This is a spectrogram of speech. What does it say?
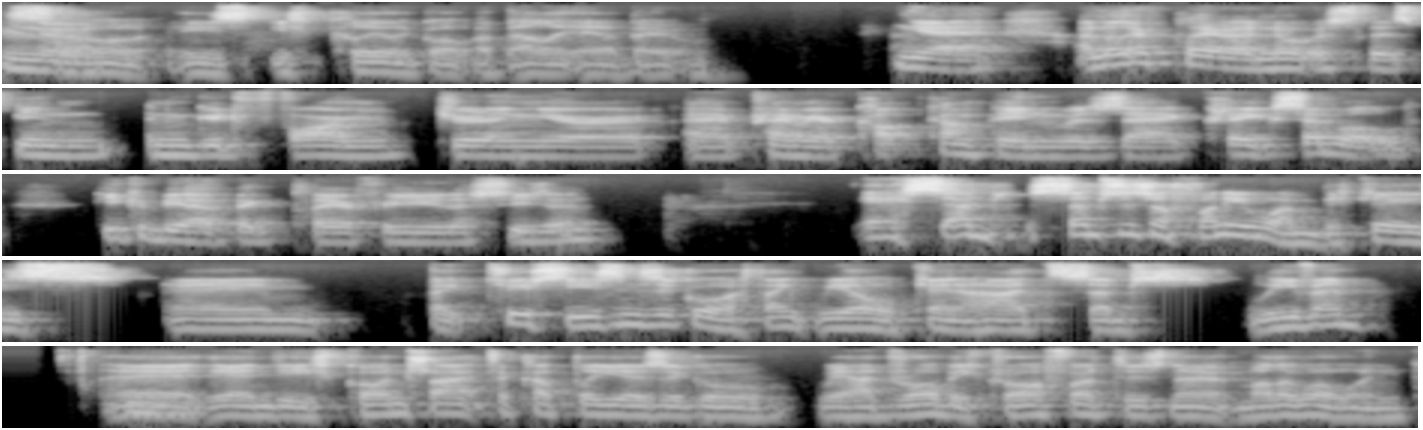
No. So he's he's clearly got ability about him. Yeah, another player I noticed that's been in good form during your uh, Premier Cup campaign was uh, Craig Sibbald. He could be a big player for you this season. Yeah, Sibs, Sibs is a funny one because um, about two seasons ago, I think we all kind of had Sibs leaving. Uh, mm. At the end of his contract a couple of years ago, we had Robbie Crawford, who's now at Motherwell, and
